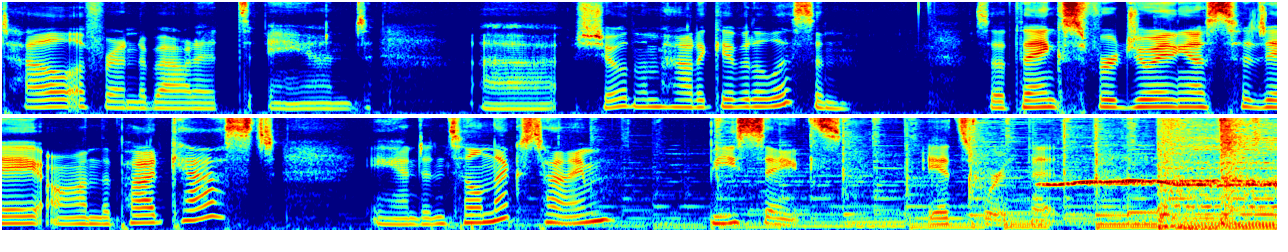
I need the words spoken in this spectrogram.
tell a friend about it and uh, show them how to give it a listen. So thanks for joining us today on the podcast. And until next time, be saints. It's worth it.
